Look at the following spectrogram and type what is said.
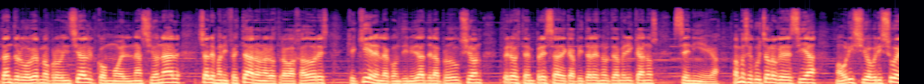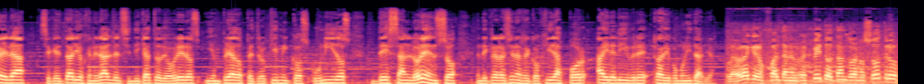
Tanto el gobierno provincial como el nacional ya les manifestaron a los trabajadores que quieren la continuidad de la producción, pero esta empresa de capitales norteamericanos se niega. Vamos a escuchar lo que decía Mauricio Brizuela, secretario general del Sindicato de Obreros y Empleados Petroquímicos Unidos de San Lorenzo, en declaraciones recogidas por Aire Libre Radio Comunitaria. La verdad que nos faltan el respeto tanto a nosotros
